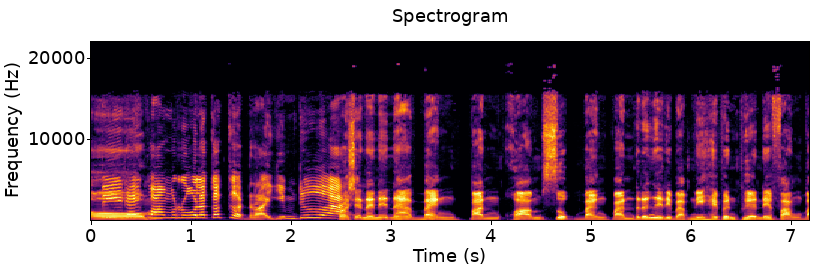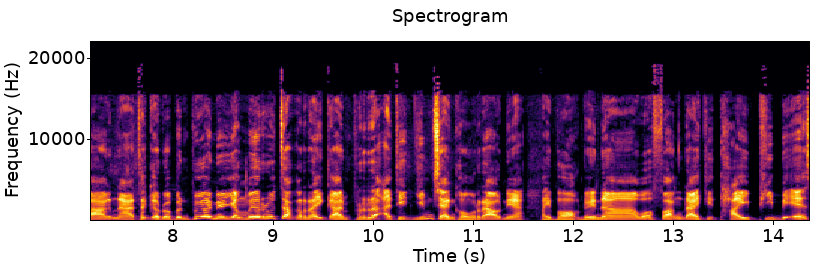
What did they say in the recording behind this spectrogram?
ปปี้ได้มความรู้แล้วก็เกิดรอยยิ้มด้วยเพราะฉะนั้นเนี่ยนะ แบ่งปันความสุขแบ่งปันเรื่องดีๆแบบนี้ให้เพื่อนๆได้ฟังบ้างนะ ถ้าเกิดว่าเพื่อนๆเนี่ยยังไม่รู้จักรายการพระอาทิตย์ยิ้มแฉ่งของเราเนี่ย ไปบอกด้วยนะว่าฟังได้ที่ไทย PBS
